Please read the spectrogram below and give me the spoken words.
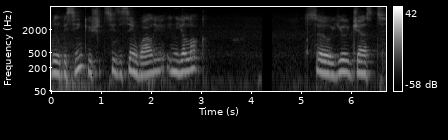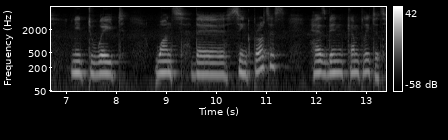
will be synced you should see the same value in your log. So you just need to wait once the sync process has been completed.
